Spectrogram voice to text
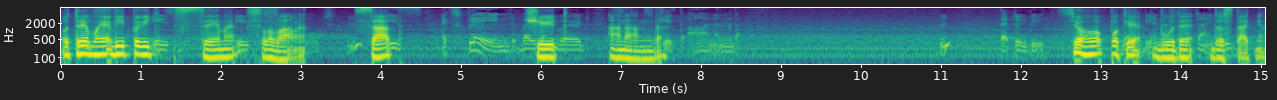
отримує відповідь з цими словами. Сад Чіт Ананда. Цього поки буде достатньо.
